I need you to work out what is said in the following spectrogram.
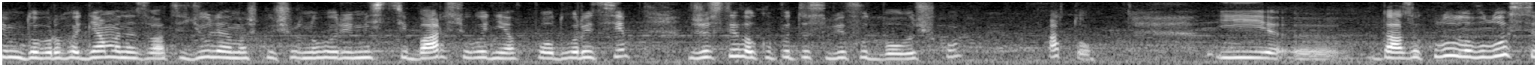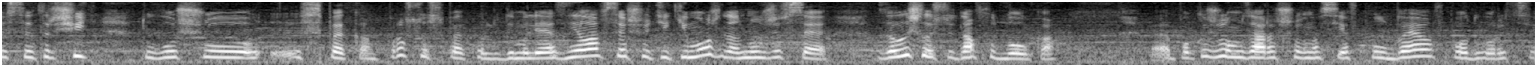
Всім доброго дня. Мене звати Юлія. Мешкаю Чорногорі місті Бар. Сьогодні я в Подгориці. Вже встигла купити собі футболочку. А то. І е, да, заколола волосся, все терчить, тому що е, спека, просто спека, люди милі. Я зняла все, що тільки можна, ну вже все. Залишилась одна футболка. Е, Покажу вам зараз, що в нас є в Пулбе, в Подгориці.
